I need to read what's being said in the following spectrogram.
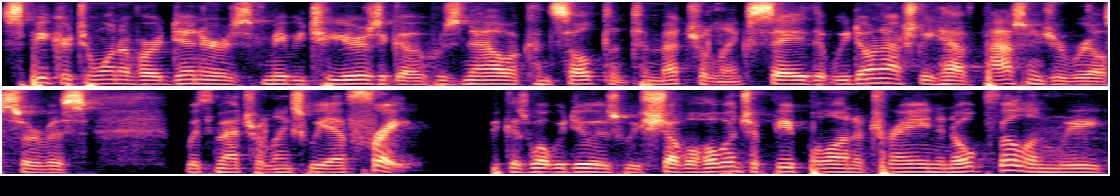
speaker to one of our dinners maybe two years ago who's now a consultant to Metrolinx say that we don't actually have passenger rail service with Metrolinx, we have freight. Because what we do is we shove a whole bunch of people on a train in Oakville and we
